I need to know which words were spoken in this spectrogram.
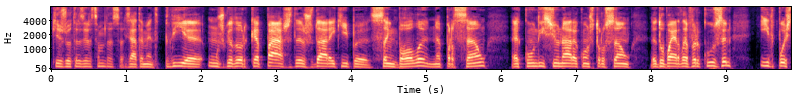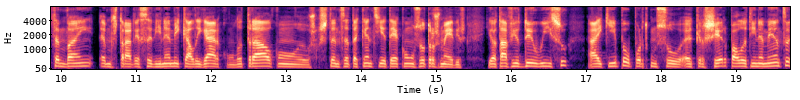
que ajudou a trazer essa mudança. Exatamente. Pedia um jogador capaz de ajudar a equipa sem bola, na pressão, a condicionar a construção do Bayer Leverkusen e depois também a mostrar essa dinâmica a ligar com o lateral, com os restantes atacantes e até com os outros médios. E Otávio deu isso à equipa, o Porto começou a crescer paulatinamente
